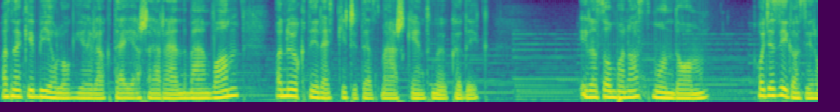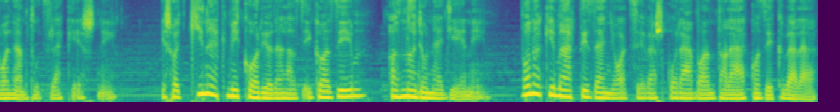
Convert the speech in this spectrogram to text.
az neki biológiailag teljesen rendben van, a nőknél egy kicsit ez másként működik. Én azonban azt mondom, hogy az igaziról nem tudsz lekésni. És hogy kinek mikor jön el az igazi, az nagyon egyéni. Van, aki már 18 éves korában találkozik vele,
